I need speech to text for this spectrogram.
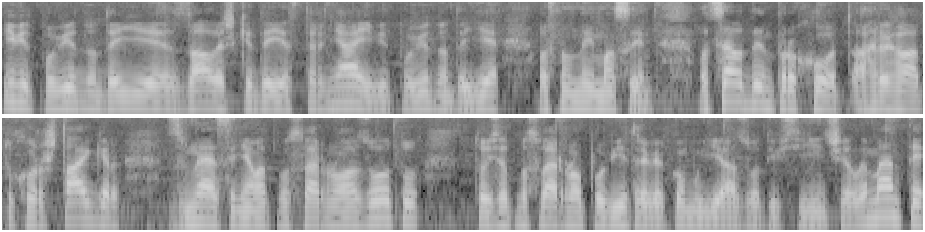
і відповідно де є залишки, де є стерня, і відповідно де є основний масив. Оце один проход агрегату Хорштайгер з внесенням атмосферного азоту. Тобто атмосферного повітря, в якому є азот і всі інші елементи,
